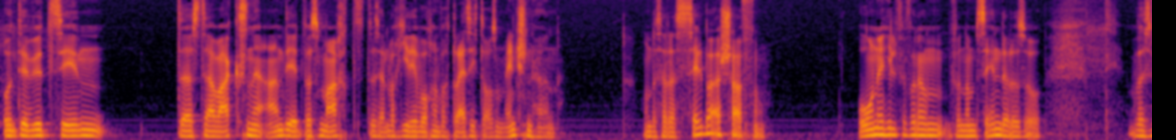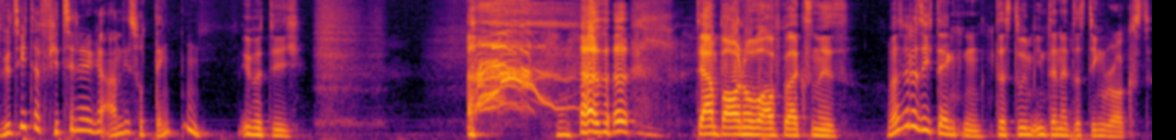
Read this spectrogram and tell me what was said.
und der wird sehen, dass der erwachsene Andi etwas macht, das einfach jede Woche einfach 30.000 Menschen hören. Und das hat er selber erschaffen. Ohne Hilfe von einem, von einem Sender oder so. Was wird sich der 14-jährige Andi so denken über dich? der am Bauernhof aufgewachsen ist. Was wird er sich denken, dass du im Internet das Ding rockst?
